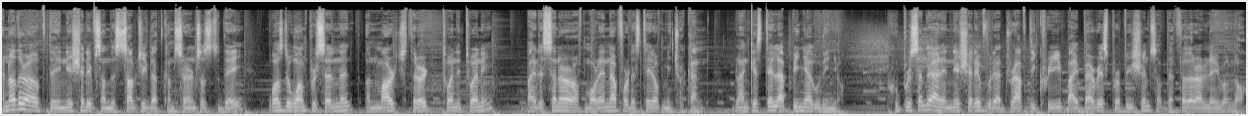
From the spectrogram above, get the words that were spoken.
Another of the initiatives on the subject that concerns us today was the one presented on March 3, 2020, by the Senator of Morena for the state of Michoacán, Blanca Estela Piña Gudiño, who presented an initiative with a draft decree by various provisions of the federal labor law,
